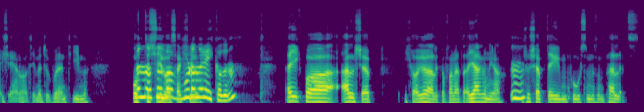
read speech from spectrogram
Ikke en og en halv time, det tok meg en time. Åtte altså, kilo og seks hvordan røyka du den? Jeg gikk på Elkjøp i Kragerø, eller hva faen det heter, Jernia. Mm. Og så kjøpte jeg en pose med sånn pellets,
